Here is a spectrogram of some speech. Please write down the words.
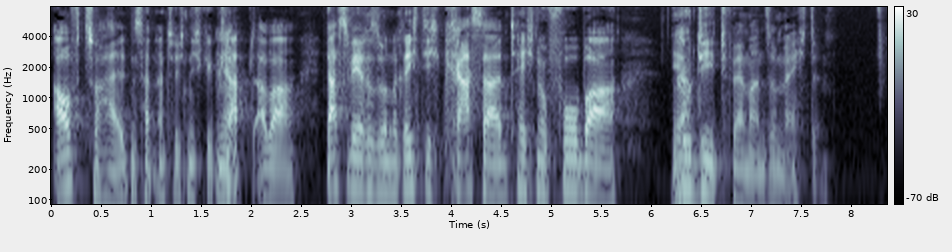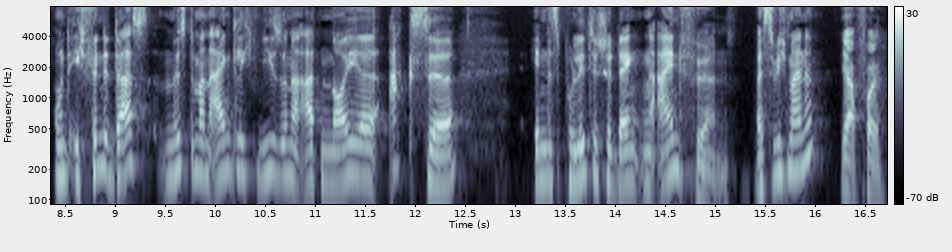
aufzuhalten. Es hat natürlich nicht geklappt, ja. aber das wäre so ein richtig krasser technophober ja. Ludit, wenn man so möchte. Und ich finde, das müsste man eigentlich wie so eine Art neue Achse in das politische Denken einführen. Weißt du, wie ich meine? Ja, voll.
